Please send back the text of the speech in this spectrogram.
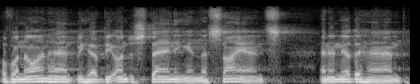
of on the one hand we have the understanding and the science, and on the other hand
